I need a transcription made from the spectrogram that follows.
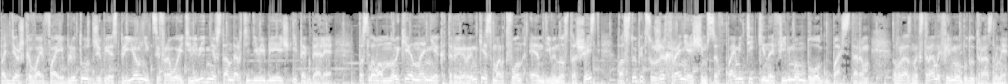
поддержка Wi-Fi и Bluetooth, GPS-приемник, цифровое телевидение в стандарте DVB-H и так далее. По словам Nokia, на некоторые рынки смартфон N96 поступит с уже хранящимся в памяти кинофильмом-блокбастером. В разных странах фильмы будут разными.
